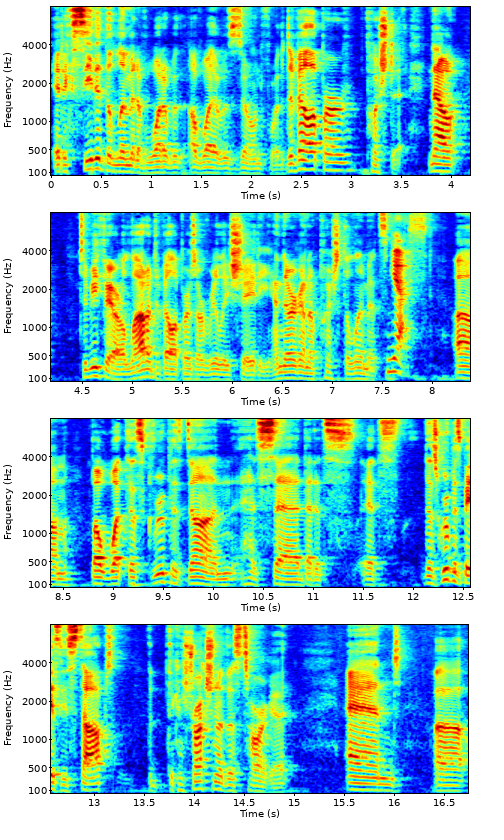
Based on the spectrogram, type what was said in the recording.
it exceeded the limit of what it was, of what it was zoned for. The developer pushed it. Now, to be fair, a lot of developers are really shady and they're going to push the limits. Yes. Um, but what this group has done has said that it's it's this group has basically stopped the, the construction of this target, and uh,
